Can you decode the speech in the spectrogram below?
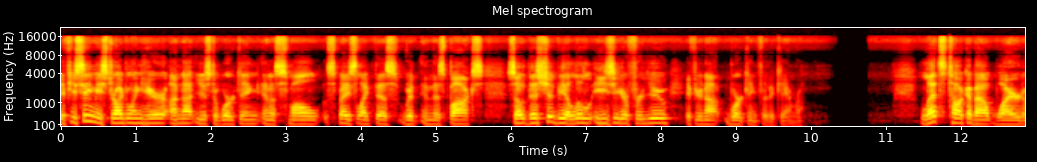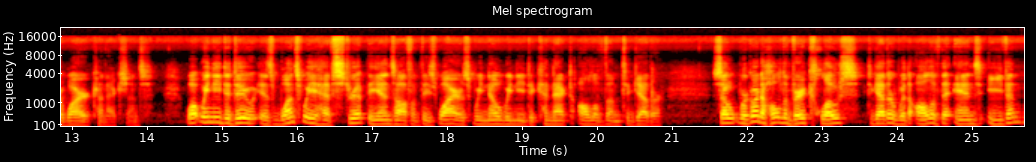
if you see me struggling here, I'm not used to working in a small space like this with in this box. So this should be a little easier for you if you're not working for the camera. Let's talk about wire-to-wire -wire connections. What we need to do is once we have stripped the ends off of these wires, we know we need to connect all of them together. So we're going to hold them very close together with all of the ends even.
